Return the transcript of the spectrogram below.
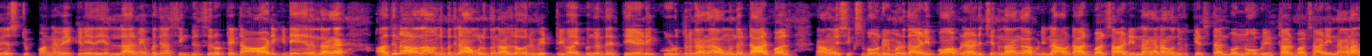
வேஸ்ட் பண்ணவே கிடையாது. எல்லாருமே பார்த்தீங்கன்னா சிங்கிள்ஸ் ரொட்டேட் ஆடிக்கிட்டே இருந்தாங்க. அதனால தான் வந்து பார்த்தீங்கன்னா அவங்களுக்கு நல்ல ஒரு வெற்றி வாய்ப்புங்கிறது தேடி கொடுத்துருக்காங்க. அவங்க வந்து டாட் பால்ஸ் நாங்கள் வந்து சிக்ஸ் பவுண்டரி மட்டும் தான் அடிப்போம் அப்படி அடிச்சிருந்தாங்க அப்படின்னா டாட் பால்ஸ் ஆடினாங்க நாங்கள் வந்து விக்கெட் ஸ்டாண்ட் பண்ணுவோம் அப்படின்னு டாட் பால்ஸ் ஆடினாங்கன்னா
